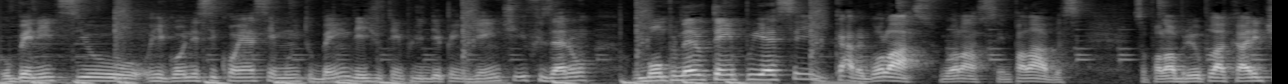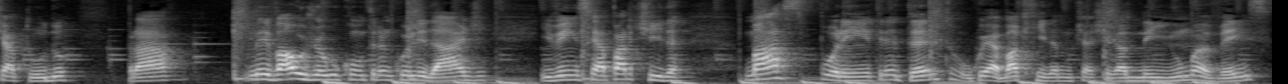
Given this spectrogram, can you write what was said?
O Benítez e o Rigoni se conhecem muito bem desde o tempo de Independiente e fizeram um bom primeiro tempo e esse, cara, golaço, golaço, sem palavras. São Paulo abriu o placar e tinha tudo para levar o jogo com tranquilidade e vencer a partida. Mas, porém, entretanto, o Cuiabá, que ainda não tinha chegado nenhuma vez,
